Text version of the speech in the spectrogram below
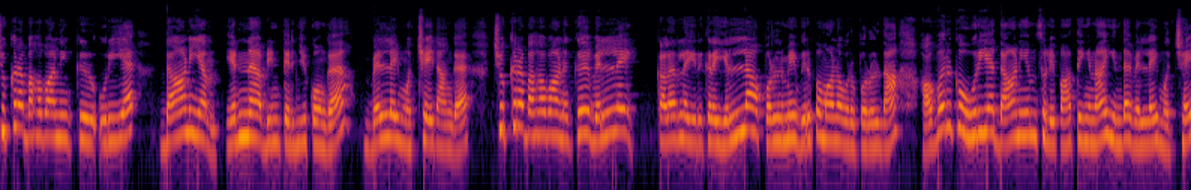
சுக்கர பகவானுக்கு உரிய தானியம் என்ன அப்படின்னு தெரிஞ்சுக்கோங்க. வெள்ளை மொச்சை தாங்க. சுக்கர பகவானுக்கு வெள்ளை கலரில் இருக்கிற எல்லா பொருளுமே விருப்பமான ஒரு பொருள் தான். அவருக்கு உரிய தானியம் சொல்லி பார்த்தீங்கன்னா இந்த வெள்ளை மொச்சை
